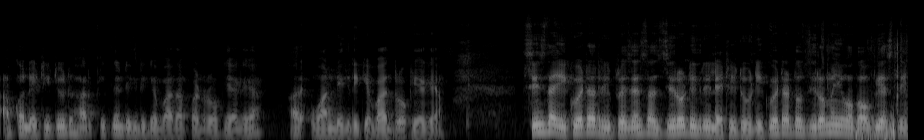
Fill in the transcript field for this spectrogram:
आपका लेटीट्यूड हर कितने डिग्री के बाद आपका ड्रॉ किया गया हर वन डिग्री के बाद ड्रॉ किया गया। Since the equator represents the zero degree latitude equator तो ज़ीरो में ही होगा obviously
